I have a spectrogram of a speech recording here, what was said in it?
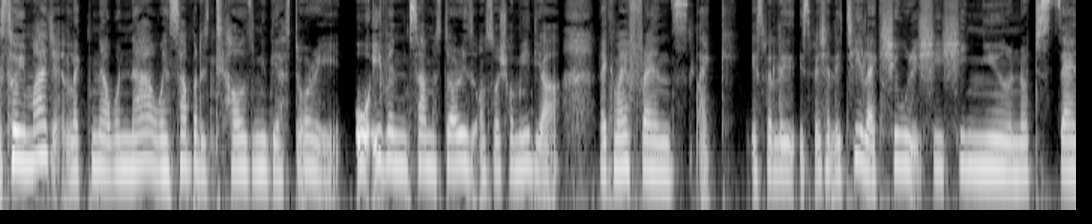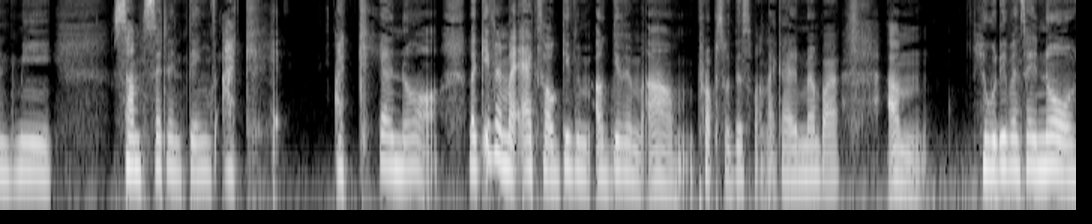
so imagine like now when now when somebody tells me their story or even some stories on social media like my friends like especially especially T like she would she she knew not to send me some certain things I can't I cannot like even my ex I'll give him I'll give him um props for this one like I remember um he would even say, No,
